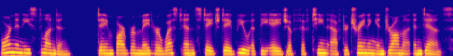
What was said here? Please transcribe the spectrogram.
Born in East London, Dame Barbara made her West End stage debut at the age of 15 after training in drama and dance.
